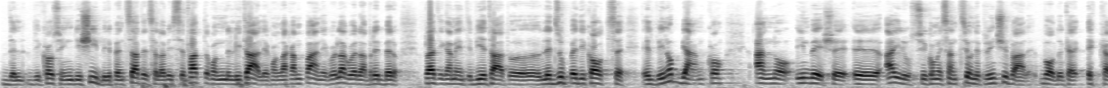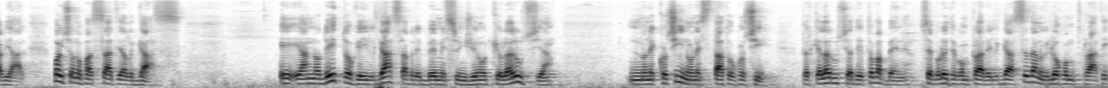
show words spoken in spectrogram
del, di cose indicibili, pensate se l'avesse fatto con l'Italia, con la Campania, quella guerra avrebbero praticamente vietato le zuppe di cozze e il vino bianco hanno invece eh, ai russi come sanzione principale vodka e caviale. Poi sono passati al gas e hanno detto che il gas avrebbe messo in ginocchio la Russia. Non è così, non è stato così, perché la Russia ha detto va bene, se volete comprare il gas da noi lo comprate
